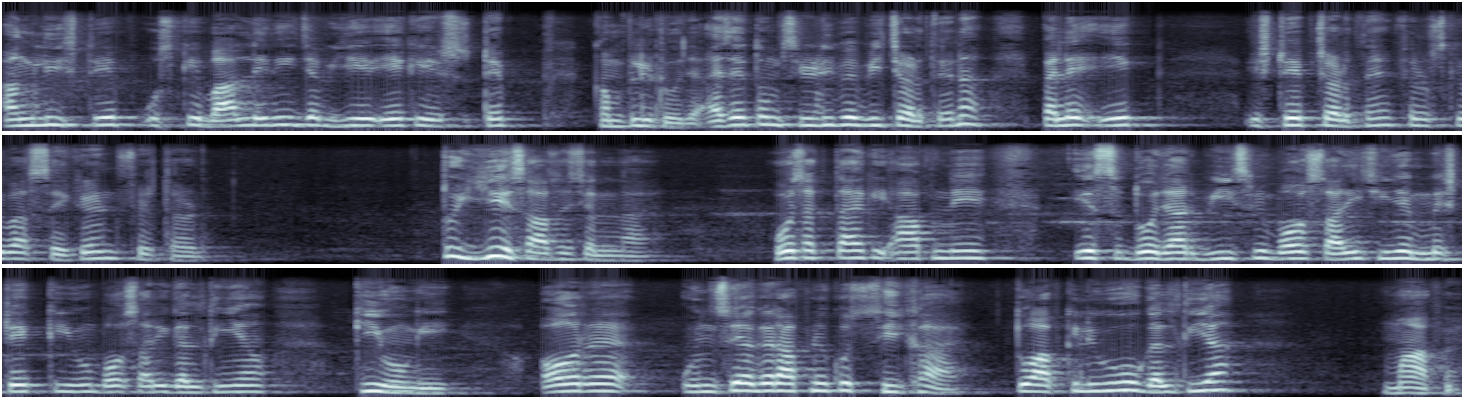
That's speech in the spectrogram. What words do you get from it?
अगली स्टेप उसके बाद लेनी, जब ये एक स्टेप कंप्लीट हो जाए। ऐसे तो हम सीढ़ी पे भी चढ़ते हैं ना? पहले एक स्टेप चढ़ते हैं, फिर उसके बाद सेकेंड फिर थर्ड तो ये हिसाब से चलना है। हो सकता है कि आपने इस 2020 में बहुत सारी चीज़ें मिस्टेक की हों, बहुत सारी गलतियाँ की होंगी। और उनसे अगर आपने कुछ सीखा है तो आपके लिए वो गलतियाँ माफ़ है।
